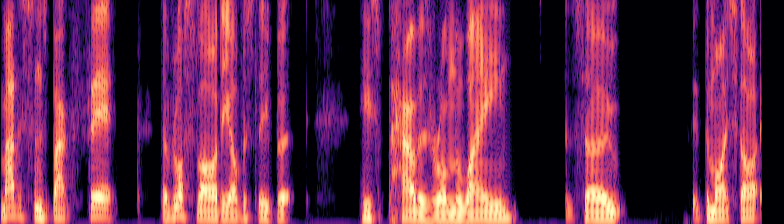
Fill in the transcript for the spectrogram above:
Maddison's back fit. They've lost Vardy, obviously, but his powers are on the wane. So they might start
